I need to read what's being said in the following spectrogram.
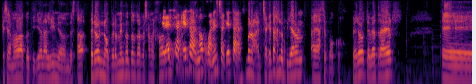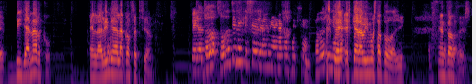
que se llamaba Cotilleo la línea, donde estaba. Pero no, pero me encontré otra cosa mejor. Era el chaquetas, ¿no, Juan? El chaquetas. Bueno, el chaquetas lo pillaron eh, hace poco, pero te voy a traer eh, Villanarco en la línea de la Concepción. Pero todo, todo tiene que ser en la línea de la Concepción. es, que, es que ahora mismo está todo allí. Entonces,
